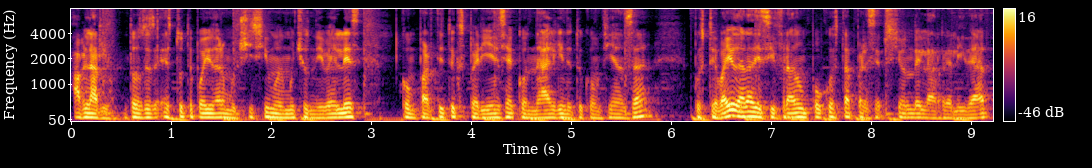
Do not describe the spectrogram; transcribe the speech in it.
hablarlo. Entonces esto te puede ayudar muchísimo en muchos niveles, compartir tu experiencia con alguien de tu confianza, pues te va a ayudar a descifrar un poco esta percepción de la realidad,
